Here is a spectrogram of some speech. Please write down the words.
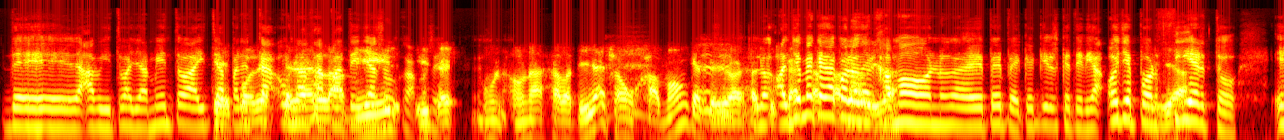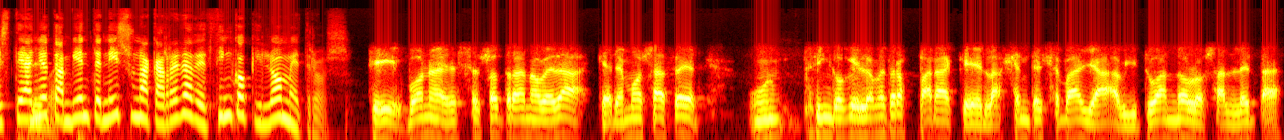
de habituallamiento ahí te, aparezca una zapatilla un jamón. una zapatilla o un jamón que te llevas a tu Yo me he quedado con lo del jamón, eh, Pepe, ¿qué quieres que te diga? Oye, por cierto, este año también tenéis una carrera de 5 kilómetros. Sí, bueno, esa es otra novedad. Queremos hacer un 5 kilómetros para que la gente se vaya habituando, los atletas,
